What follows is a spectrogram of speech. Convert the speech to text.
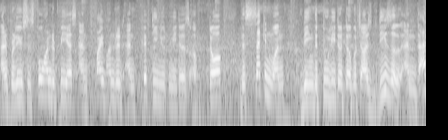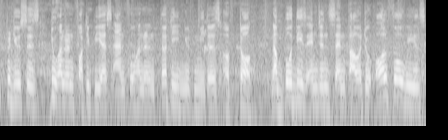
and produces 400 PS and 550 Newton meters of torque. The second one being the 2 litre turbocharged diesel and that produces 240 PS and 430 Newton meters of torque. Now both these engines send power to all four wheels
